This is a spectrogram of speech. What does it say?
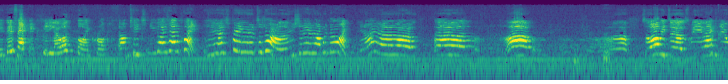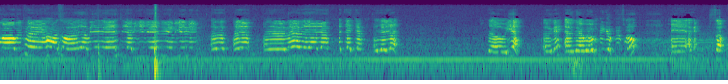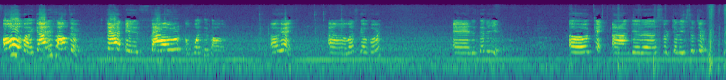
you this epic video on Minecraft. I'm teaching you guys how to play. It's pretty good tutorial. You should end up with the like. You know, uh, uh, uh, uh, so what we do is we like to do while we play a hard time. We do this, we do this, we do this. So yeah. Gonna do? Okay, I'm gonna start getting some dirt.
